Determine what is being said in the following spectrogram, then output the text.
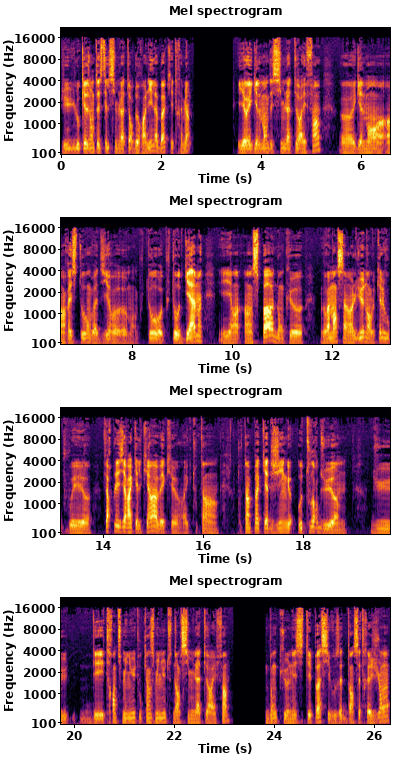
J'ai eu l'occasion de tester le simulateur de rallye là-bas, qui est très bien. Il y a également des simulateurs F1, euh, également un, resto, on va dire, euh, plutôt, plutôt haut de gamme, et un spa. Donc vraiment, c'est un lieu dans lequel vous pouvez faire plaisir à quelqu'un avec, euh, avec tout, un, tout un packaging autour du, euh, du, des 30 minutes ou 15 minutes dans le simulateur F1. Donc euh, n'hésitez pas si vous êtes dans cette région.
